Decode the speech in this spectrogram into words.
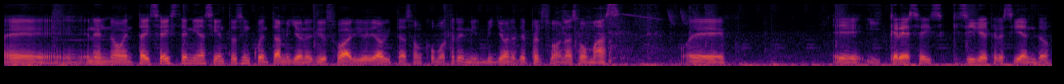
eh, en el 96 tenía 150 millones de usuarios y ahorita son como 3 mil millones de personas o más. Eh, eh, y crece y sigue creciendo.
